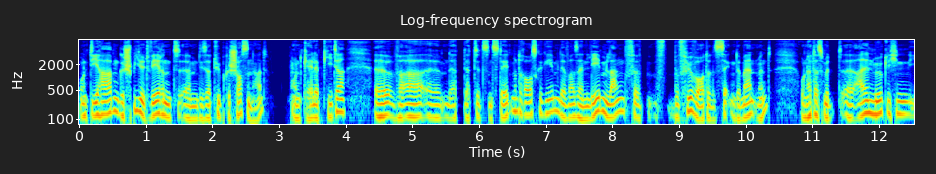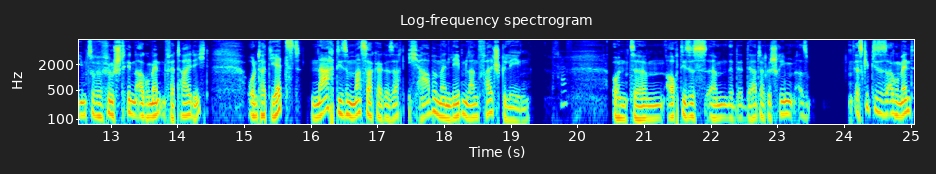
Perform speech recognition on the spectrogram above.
Und die haben gespielt, während ähm, dieser Typ geschossen hat. Und Caleb Kita äh, war, äh, der, der hat jetzt ein Statement rausgegeben, der war sein Leben lang für, Befürworter des Second Amendment und hat das mit äh, allen möglichen ihm zur Verfügung stehenden Argumenten verteidigt und hat jetzt nach diesem Massaker gesagt, ich habe mein Leben lang falsch gelegen. Krass. Und ähm, auch dieses, ähm, der, der hat halt geschrieben, also es gibt dieses Argument,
